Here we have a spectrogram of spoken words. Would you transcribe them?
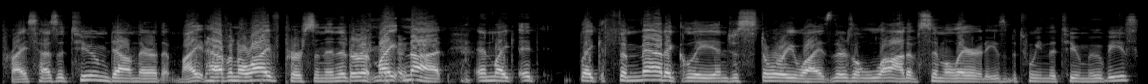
Price has a tomb down there that might have an alive person in it or it might not. And like it like thematically and just story-wise, there's a lot of similarities between the two movies.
